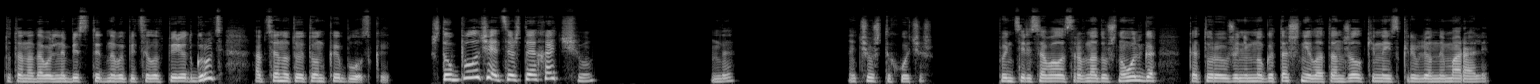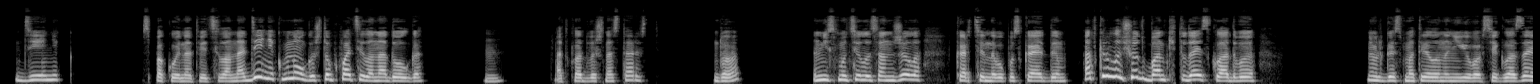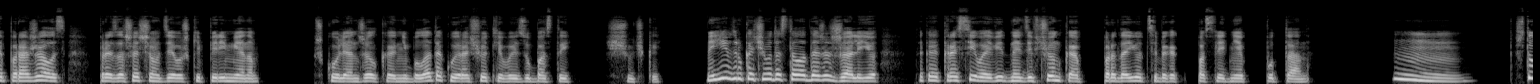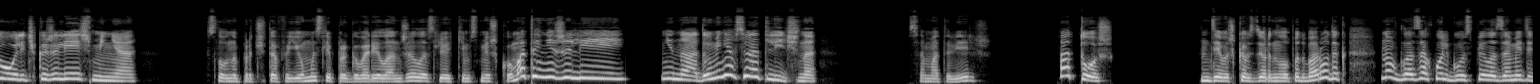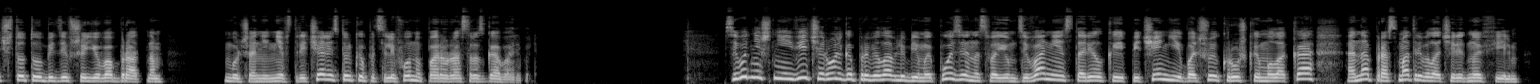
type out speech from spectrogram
Тут она довольно бесстыдно выпятила вперед грудь, обтянутую тонкой блузкой. Чтобы получать все, что я хочу. Да? А чего ж ты хочешь? Поинтересовалась равнодушно Ольга, которая уже немного тошнила от Анжелкиной искривленной морали. Денег. — спокойно ответила она. «Денег много, чтоб хватило надолго». М? «Откладываешь на старость?» «Да». Не смутилась Анжела, картинно выпуская дым. «Открыла счет в банке, туда и складываю». Ольга смотрела на нее во все глаза и поражалась произошедшим в девушке переменам. В школе Анжелка не была такой расчетливой и зубастой щучкой. И ей вдруг от чего-то стало даже жаль ее. Такая красивая, видная девчонка продает себя как последняя путана. «Хм, что, Олечка, жалеешь меня?» Словно прочитав ее мысли, проговорила Анжела с легким смешком. «А ты не жалей! Не надо, у меня все отлично!» «Сама-то веришь?» «А то ж!» Девушка вздернула подбородок, но в глазах Ольга успела заметить что-то, убедившее ее в обратном. Больше они не встречались, только по телефону пару раз разговаривали. Сегодняшний вечер Ольга провела в любимой позе на своем диване с тарелкой печенья и большой кружкой молока. Она просматривала очередной фильм.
